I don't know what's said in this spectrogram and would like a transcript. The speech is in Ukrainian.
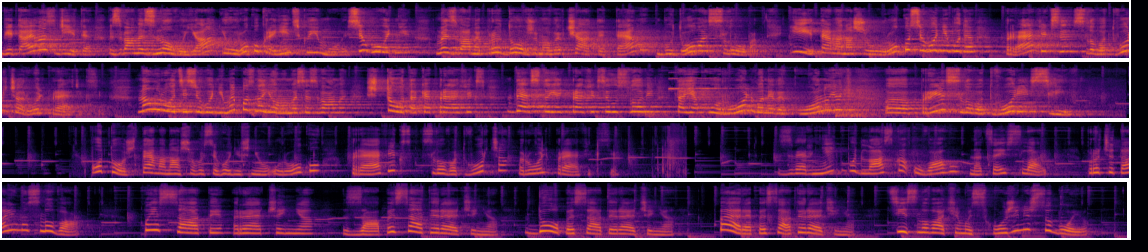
Вітаю вас, діти! З вами знову я і урок української мови. Сьогодні ми з вами продовжимо вивчати тему будова слова. І тема нашого уроку сьогодні буде префікси, словотворча роль префіксів. На уроці сьогодні ми познайомимося з вами, що таке префікс, де стоять префікси у слові та яку роль вони виконують е, при словотворі слів. Отож, тема нашого сьогоднішнього уроку префікс, словотворча роль префіксів. Зверніть, будь ласка, увагу на цей слайд. Прочитаємо слова. Писати речення, записати речення, дописати речення, переписати речення. Ці слова чимось схожі між собою?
